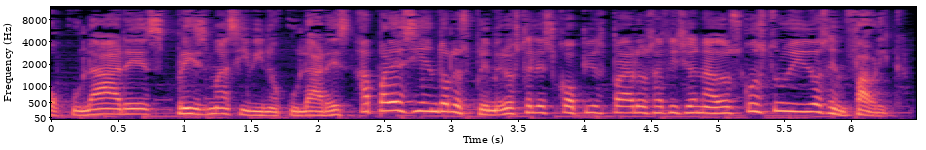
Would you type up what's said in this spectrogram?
oculares, prismas y binoculares, apareciendo los primeros telescopios para los aficionados construidos en fábrica.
